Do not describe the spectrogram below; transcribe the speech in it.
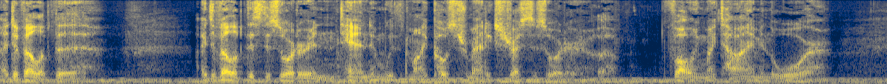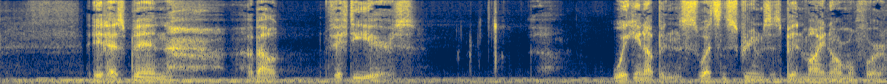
I developed the. I developed this disorder in tandem with my post-traumatic stress disorder, uh, following my time in the war. It has been about 50 years. Uh, waking up in sweats and screams has been my normal for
